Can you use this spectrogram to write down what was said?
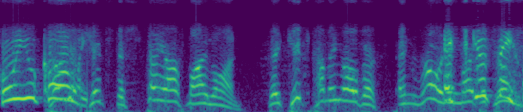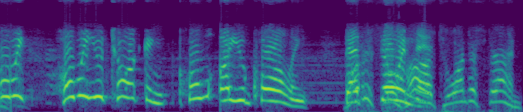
Who are you calling? Tell your kids to stay off my lawn. They keep coming over and ruining my Excuse me, who are, who are you talking? Who are you calling? That's What is so doing hard this. to understand?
